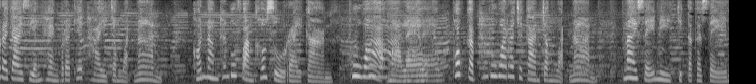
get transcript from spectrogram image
กระจายเสียงแห่งประเทศไทยจังหวัดน่าน ขอนำท่านผู้ฟังเข้าสู่รายการ ผู้ว่ามาแล้ว พบกับท่านผู้ว่าราชการจังหวัดน่าน นายเสนีจิตตเกษม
